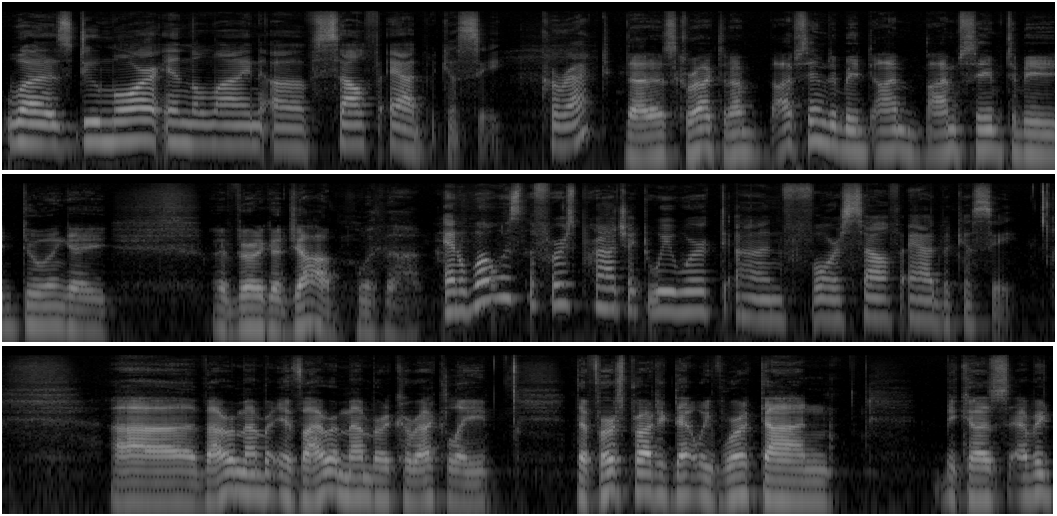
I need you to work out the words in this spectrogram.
was do more in the line of self advocacy. Correct? That is correct, and I'm I've seemed to be I'm I'm seem to be doing a a very good job with that. And what was the first project we worked on for self advocacy? Uh, if I remember, if I remember correctly, the first project that we've worked on, because every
